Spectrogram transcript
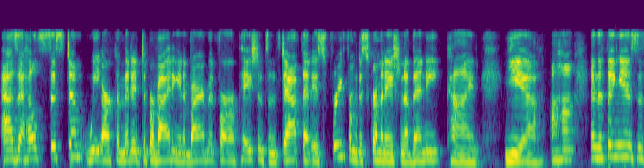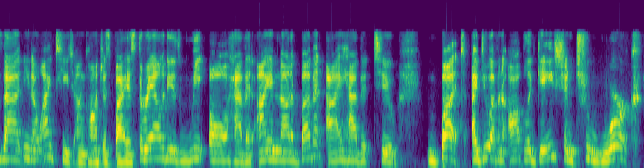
As a health system, we are committed to providing an environment for our patients and staff that is free from discrimination of any kind. Yeah, uh huh. And the thing is, is that, you know, I teach unconscious bias. The reality is, we all have it. I am not above it, I have it too. But I do have an obligation to work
